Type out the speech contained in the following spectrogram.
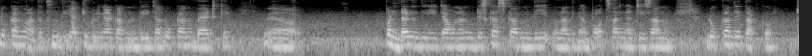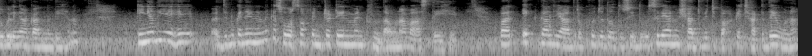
ਲੋਕਾਂ ਨੂੰ ਆਦਤ ਹੁੰਦੀ ਹੈ ਚੁਗਲੀਆਂ ਕਰਨ ਦੀ ਜਾਂ ਲੋਕਾਂ ਨੂੰ ਬੈਠ ਕੇ ਭੰਡਣ ਦੀ ਜਾਂ ਉਹਨਾਂ ਨੂੰ ਡਿਸਕਸ ਕਰਨ ਦੀ, ਉਹਨਾਂ ਦੀਆਂ ਬਹੁਤ ਸਾਰੀਆਂ ਚੀਜ਼ਾਂ ਨੂੰ ਲੋਕਾਂ ਦੇ ਤੱਕ ਚੁਗਲੀਆਂ ਕਰਨ ਦੀ ਹੈ ਨਾ ਕਈਆਂ ਦੀ ਇਹ, ਜਿਹਨੂੰ ਕਹਿੰਦੇ ਨੇ ਨਾ ਕਿ ਸੋਰਸ ਆਫ ਐਂਟਰਟੇਨਮੈਂਟ ਹੁੰਦਾ ਉਹਨਾਂ ਵਾਸਤੇ ਇਹ। ਪਰ ਇੱਕ ਗੱਲ ਯਾਦ ਰੱਖੋ, ਜਦੋਂ ਤੁਸੀਂ ਦੂਸਰਿਆਂ ਨੂੰ ਛੱਜ ਵਿੱਚ ਪਾ ਕੇ ਛੱਡਦੇ ਹੋ ਨਾ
